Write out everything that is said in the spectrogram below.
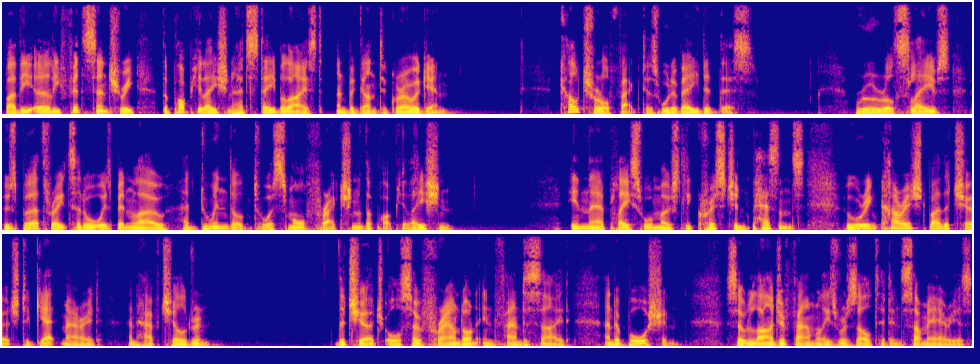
By the early 5th century, the population had stabilized and begun to grow again. Cultural factors would have aided this. Rural slaves, whose birth rates had always been low, had dwindled to a small fraction of the population. In their place were mostly Christian peasants who were encouraged by the church to get married and have children. The church also frowned on infanticide and abortion, so larger families resulted in some areas,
